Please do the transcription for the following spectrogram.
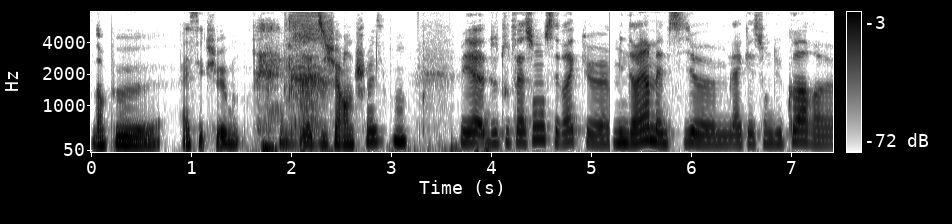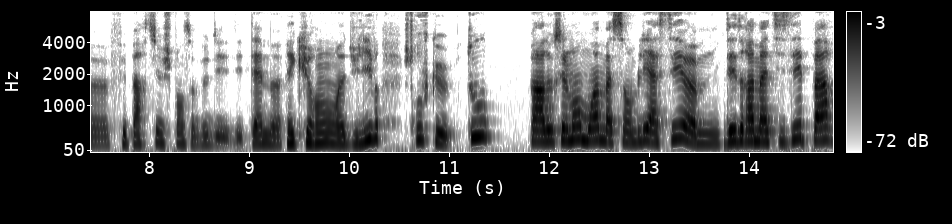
d'un peu asexueux. Bon, il y a différentes choses. Mais euh, de toute façon, c'est vrai que, mine de rien, même si euh, la question du corps euh, fait partie, je pense, un peu des, thèmes récurrents du livre, je trouve que tout paradoxalement, moi, m'a semblé assez dédramatisé par,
